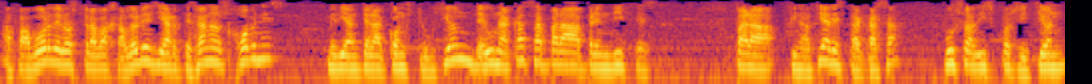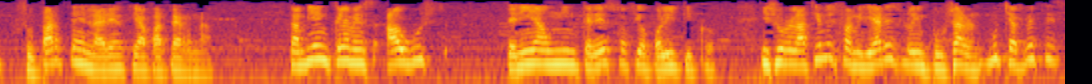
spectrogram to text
a favor de los trabajadores y artesanos jóvenes mediante la construcción de una casa para aprendices. Para financiar esta casa, puso a disposición su parte en la herencia paterna. También Clemens August tenía un interés sociopolítico y sus relaciones familiares lo impulsaron muchas veces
